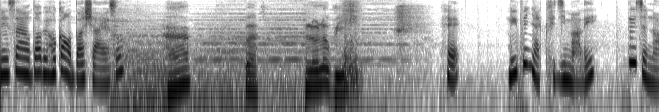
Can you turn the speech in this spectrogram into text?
နေဆိုင်အောင်သွားပြီးဟိုကောင်ကိုသွားရှာရဲဆိုဟမ်ဘယ်ဘယ်လိုလုပ်ပြီးဟဲ့နီးပညာခကြီးမာလေသိချင်တာ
